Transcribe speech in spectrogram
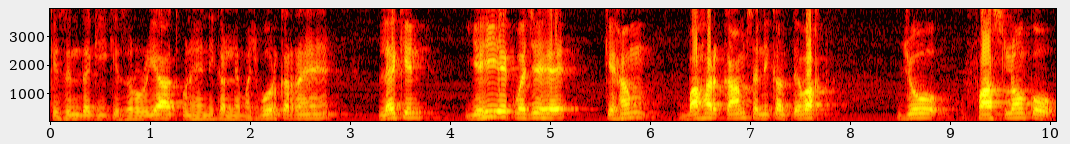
کی زندگی کی ضروریات انہیں نکلنے مجبور کر رہے ہیں۔ لیکن یہی ایک وجہ ہے کہ ہم باہر کام سے نکلتے وقت جو فاصلوں کو،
